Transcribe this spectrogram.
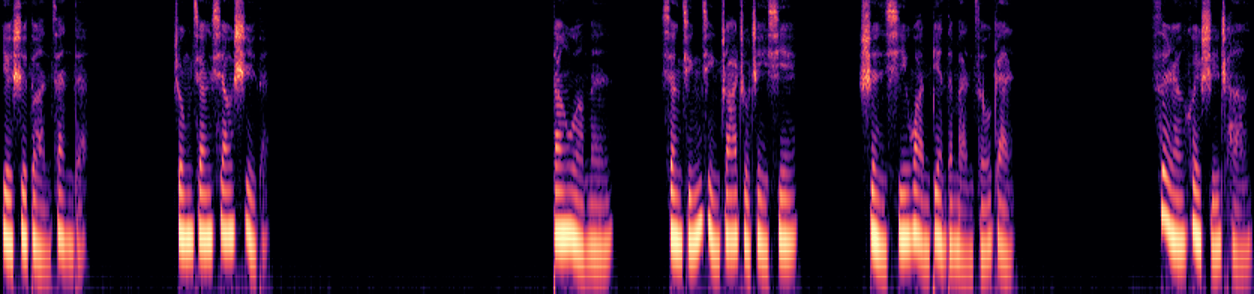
也是短暂的，终将消逝的。当我们想紧紧抓住这些瞬息万变的满足感，自然会时常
